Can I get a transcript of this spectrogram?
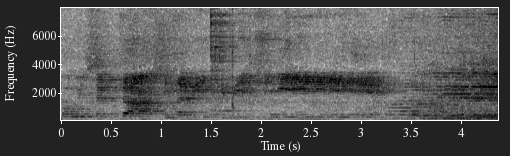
повсякчас і на віки вічні. Amen.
